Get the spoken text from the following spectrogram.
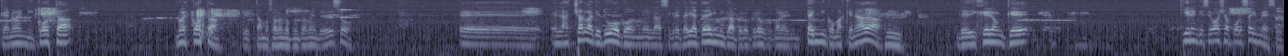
que no es ni Costa, no es Costa, que estamos hablando puntualmente de eso. eh, en la charla que tuvo con la Secretaría Técnica, pero creo que con el técnico más que nada, Mm. le dijeron que quieren que se vaya por seis meses.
